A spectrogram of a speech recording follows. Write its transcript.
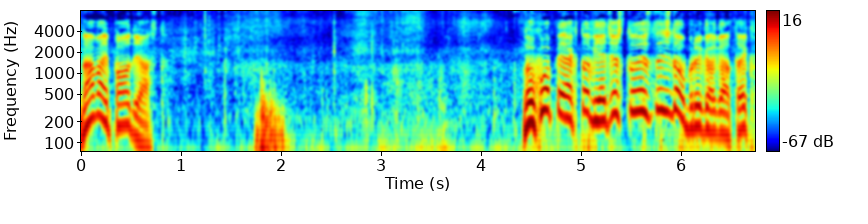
Dawaj podjazd. No chłopie, jak to wiedziesz, to jesteś dobry gagatek.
